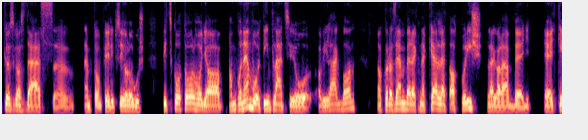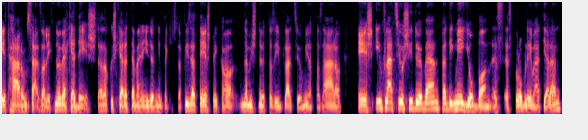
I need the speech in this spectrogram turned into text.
közgazdász, nem tudom, féli pszichológus fickótól, hogy a, amikor nem volt infláció a világban, akkor az embereknek kellett akkor is legalább egy egy két-három százalék növekedés, tehát akkor is kellett emelni időnként egy kicsit a fizetést, még ha nem is nőtt az infláció miatt az árak. És inflációs időben pedig még jobban ez, ez problémát jelent,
